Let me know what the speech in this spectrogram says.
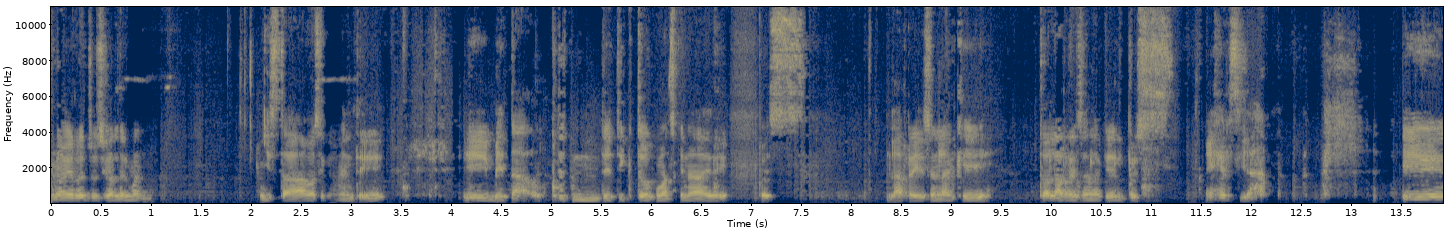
no hay red social del man. Y está básicamente eh, vetado de, TikTok más que nada de pues las redes en la que, todas las redes en las que él pues ejercía. y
